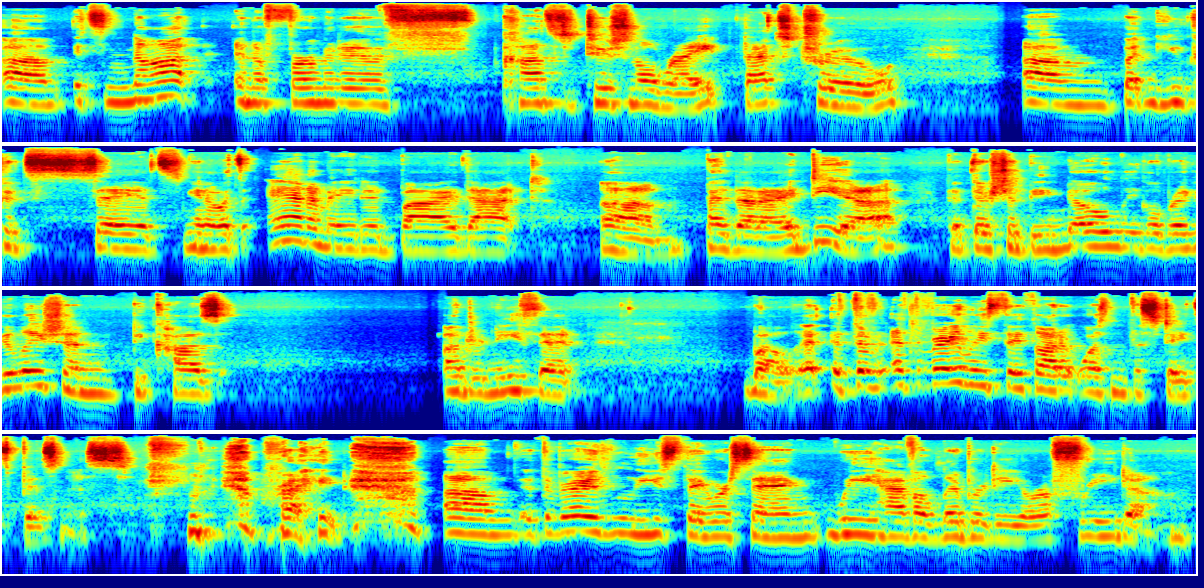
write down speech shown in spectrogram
um, it's not an affirmative constitutional right that's true um, but you could say it's you know it's animated by that um, by that idea that there should be no legal regulation because underneath it well, at the, at the very least, they thought it wasn't the state's business, right? Um, at the very least, they were saying we have a liberty or a freedom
